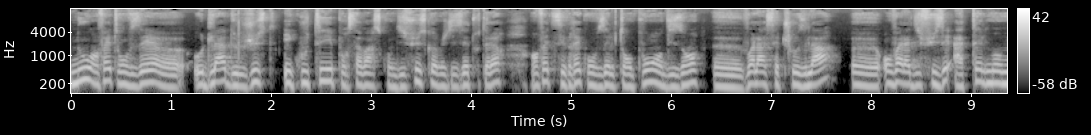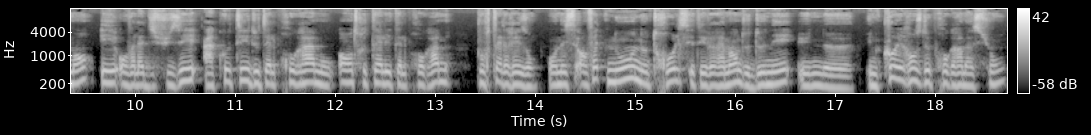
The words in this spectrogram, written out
nous en fait on faisait euh, au-delà de juste écouter pour savoir ce qu'on diffuse, comme je disais tout à l'heure. En fait c'est vrai qu'on faisait le tampon en disant euh, voilà cette chose là, euh, on va la diffuser à tel moment et on va la diffuser à côté de tel programme ou entre tel et tel programme pour telle raison. On est, en fait, nous, notre rôle, c'était vraiment de donner une, euh, une cohérence de programmation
